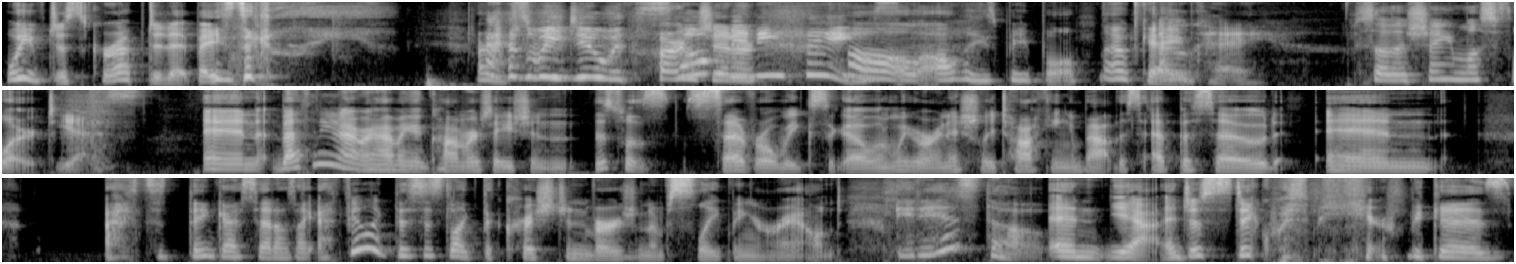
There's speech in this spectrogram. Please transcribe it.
We've just corrupted it basically. As we do with so gener- many things. All, all these people. Okay. Okay. So the shameless flirt. Yes. And Bethany and I were having a conversation. This was several weeks ago when we were initially talking about this episode. And I think I said, I was like, I feel like this is like the Christian version of sleeping around. It is though. And yeah, and just stick with me here because,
